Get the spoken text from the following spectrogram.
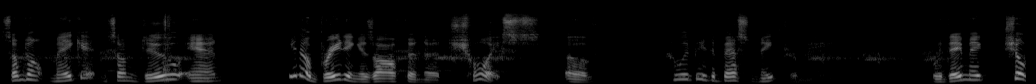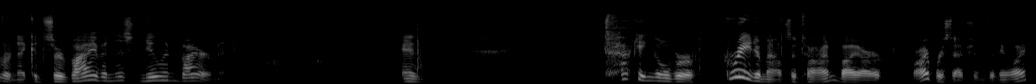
some don't make it, and some do. And, you know, breeding is often a choice of who would be the best mate for me. Would they make children that could survive in this new environment? And talking over great amounts of time by our, our perceptions anyway,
